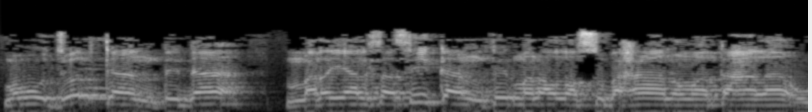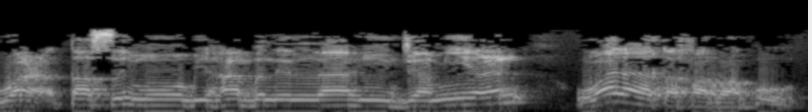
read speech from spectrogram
mewujudkan, tidak merealisasikan firman Allah Subhanahu wa taala wa'tasimu bihablillahi jami'an wa la tafarraqu.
